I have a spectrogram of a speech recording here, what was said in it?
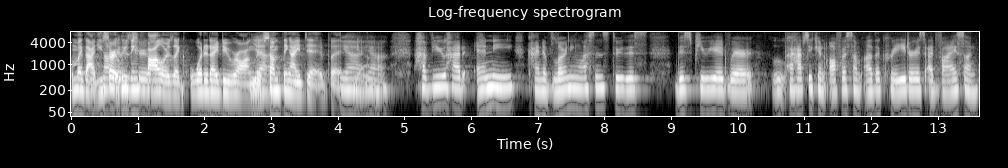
Oh my God, you start really losing true. followers. Like, what did I do wrong? Yeah. There's something I did, but Yeah, yeah, Have you had any kind of learning lessons through this this period where perhaps you can offer some other creators advice on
